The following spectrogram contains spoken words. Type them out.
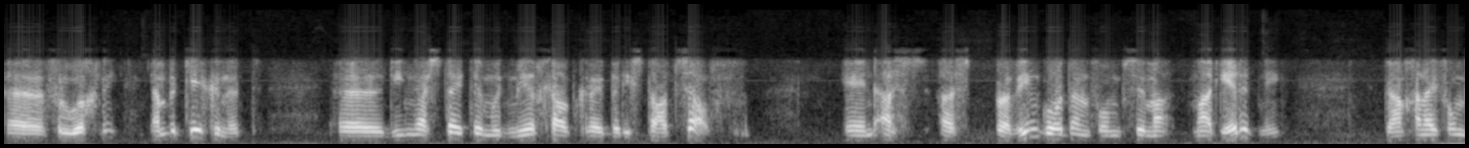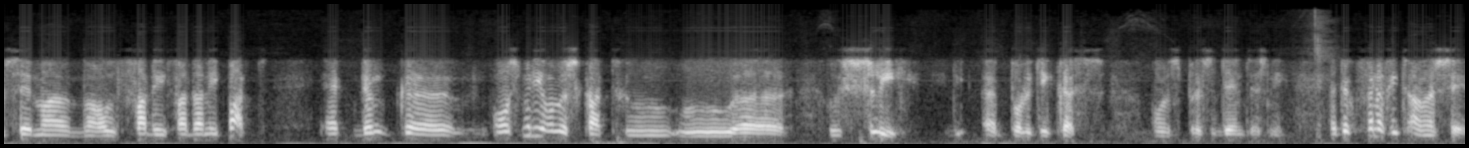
uh verhoog nie, dan beteken dit uh die universiteite moet meer geld kry by die staat self. En as as Pravin Gordhan hom sê maar maar gee dit nie, dan gaan hy vir hom sê maar wel vat die vat dan die pad. Ek dink uh ons moet nie onderskat hoe hoe uh hoe slie die uh, politikus ons president is nie. Het ek vinnig iets anders sê.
